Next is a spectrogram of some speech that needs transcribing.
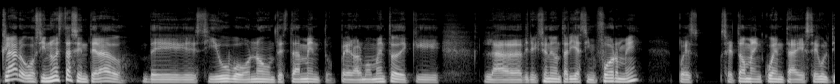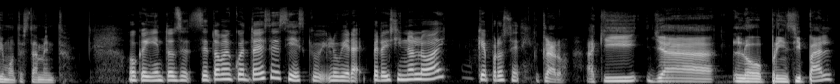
Claro, o si no estás enterado de si hubo o no un testamento, pero al momento de que la dirección de notarías informe, pues se toma en cuenta ese último testamento. Ok, entonces se toma en cuenta ese si es que lo hubiera, pero ¿y si no lo hay? ¿Qué procede? Claro, aquí ya lo principal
